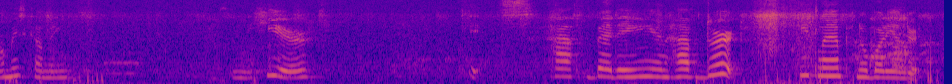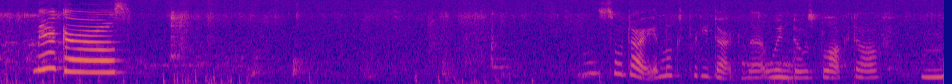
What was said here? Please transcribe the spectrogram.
Mommy's coming. In here, it's half bedding and half dirt. Heat lamp, nobody under it. Come here, girls. It's so dark. It looks pretty dark. That window's blocked off. Hmm.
